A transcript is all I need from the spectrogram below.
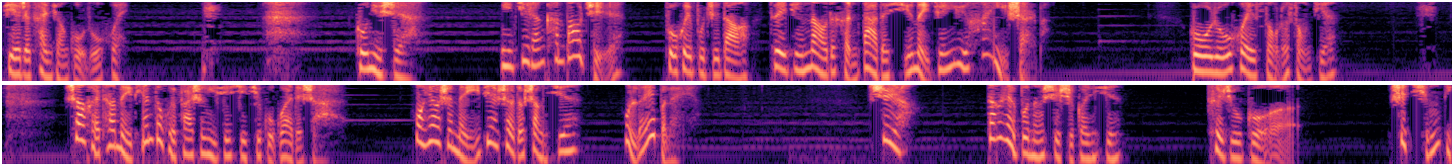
接着看向顾如慧：“ 顾女士，你既然看报纸，不会不知道最近闹得很大的徐美娟遇害一事吧？”古如慧耸了耸肩：“上海滩每天都会发生一些稀奇古怪的事儿，我要是每一件事儿都上心，我累不累呀？”“是啊，当然不能事事关心。”可如果是情敌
